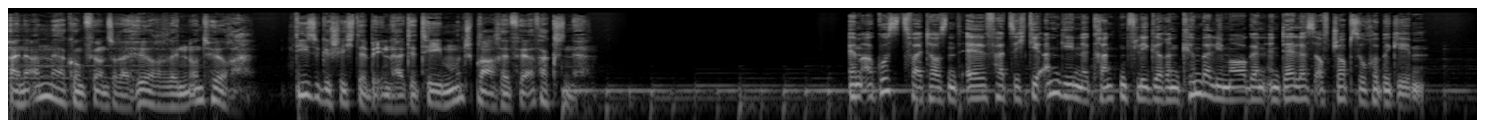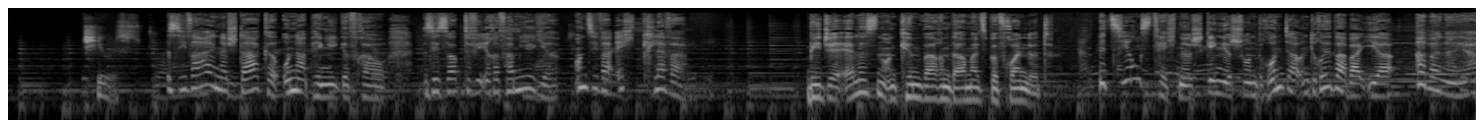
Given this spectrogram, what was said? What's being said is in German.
Eine Anmerkung für unsere Hörerinnen und Hörer. Diese Geschichte beinhaltet Themen und Sprache für Erwachsene. Im August 2011 hat sich die angehende Krankenpflegerin Kimberly Morgan in Dallas auf Jobsuche begeben. Sie war eine starke, unabhängige Frau. Sie sorgte für ihre Familie und sie war echt clever. BJ Allison und Kim waren damals befreundet. Beziehungstechnisch ging es schon drunter und drüber bei ihr, aber naja.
